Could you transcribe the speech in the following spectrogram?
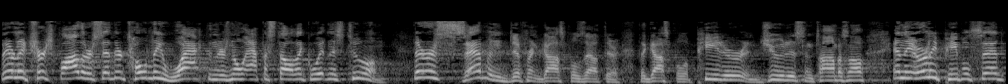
The early church fathers said they're totally whacked and there's no apostolic witness to them. There are seven different gospels out there. The gospel of Peter and Judas and Thomas and all. And the early people said,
